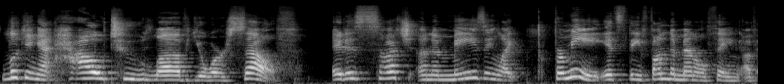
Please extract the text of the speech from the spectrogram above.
looking at how to love yourself it is such an amazing like for me it's the fundamental thing of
